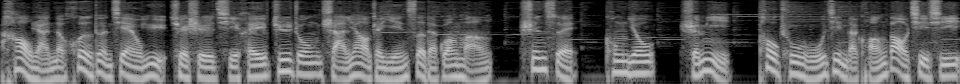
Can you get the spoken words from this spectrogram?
浩然的混沌剑域却是漆黑之中闪耀着银色的光芒，深邃、空幽、神秘。透出无尽的狂暴气息，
